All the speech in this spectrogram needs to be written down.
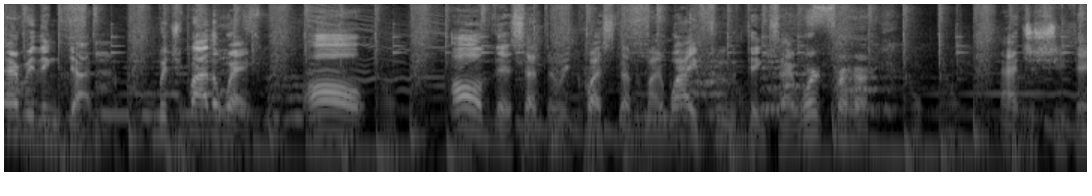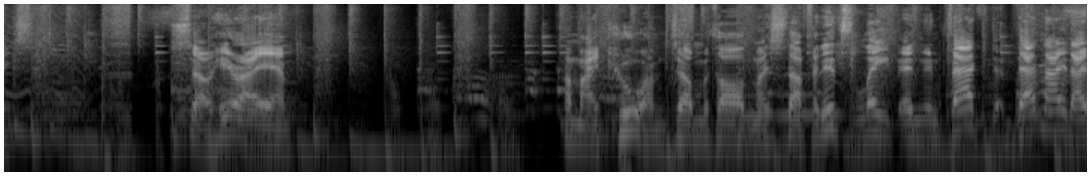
everything done. Which by the way, all all this at the request of my wife who thinks I work for her. That's what she thinks. So here I am. I'm like, cool, I'm done with all of my stuff. And it's late. And in fact, that night I,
